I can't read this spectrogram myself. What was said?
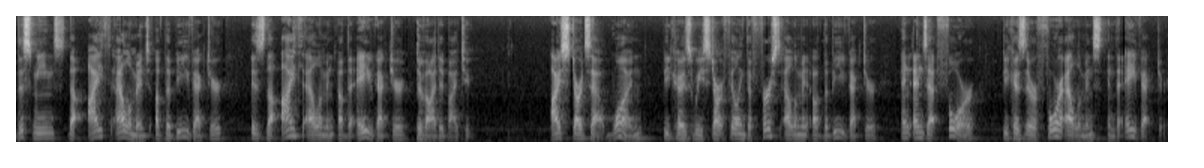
This means the ith element of the b vector is the ith element of the a vector divided by 2. i starts at 1 because we start filling the first element of the b vector and ends at 4 because there are 4 elements in the a vector.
